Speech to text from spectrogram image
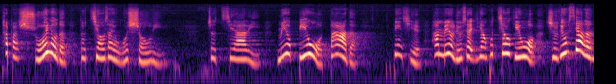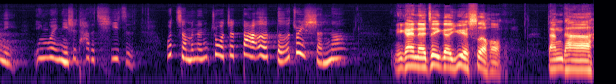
他把所有的都交在我手里。这家里没有比我大的，并且他没有留下一样不交给我，只留下了你，因为你是他的妻子。我怎么能做这大恶得罪神呢？”你看呢，这个月色哈，当他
